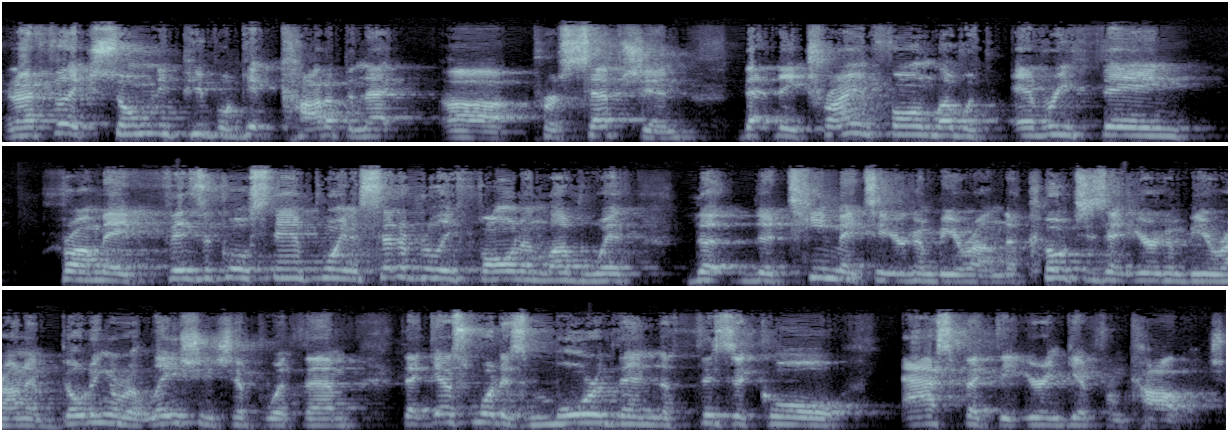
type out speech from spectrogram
And I feel like so many people get caught up in that uh, perception that they try and fall in love with everything from a physical standpoint instead of really falling in love with the, the teammates that you're going to be around, the coaches that you're going to be around, and building a relationship with them that guess what is more than the physical aspect that you're going to get from college.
